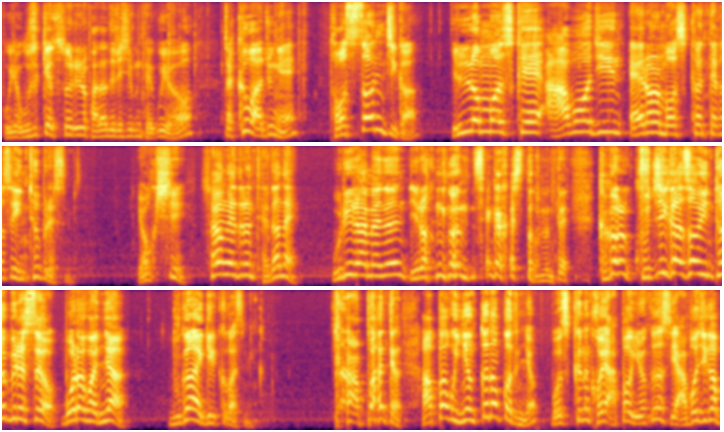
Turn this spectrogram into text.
그냥 우스갯소리로 받아들이시면 되고요. 자, 그 와중에 The Sun지가 일론 머스크의 아버지인 에럴 머스크한테 가서 인터뷰를 했습니다. 역시 서양 애들은 대단해. 우리라면은 이런 건 생각할 수도 없는데 그걸 굳이 가서 인터뷰를 했어요. 뭐라고 했냐? 누가 이길 것 같습니까? 아빠한테 아빠하고 인연 끊었거든요. 머스크는 거의 아빠하고 인연 끊었어요. 아버지가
